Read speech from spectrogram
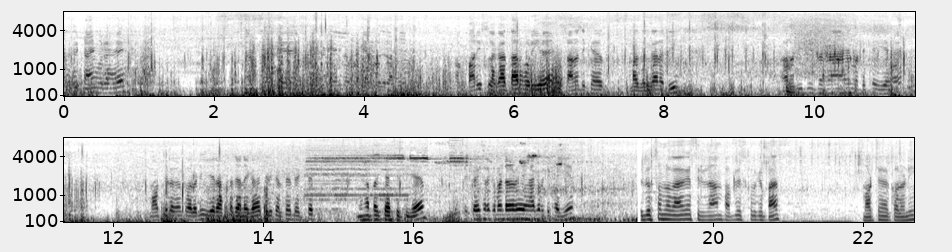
अभी टाइम हो रहा है। बारिश लगातार हो रही है। सामने देखे माँ गंगा नदी। और अभी जो जगह है, वो देखिए, ये है। मोती लगन कॉलोनी ये रास्ता जाने का है। चलिए चलते देखते यहाँ पर क्या स्थिति है। तो कई सारे कमेंट रहे यहाँ का भी दिखाइए। तो दोस्तों, हम लोग आ गए श्री राम पब्लिक स्कूल के पास, मोर्चा कॉलोनी,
